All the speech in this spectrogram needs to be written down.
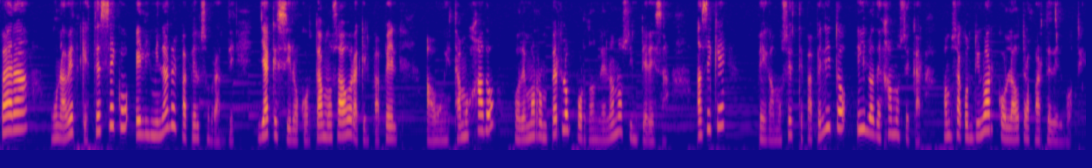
para, una vez que esté seco, eliminar el papel sobrante, ya que si lo cortamos ahora que el papel aún está mojado, podemos romperlo por donde no nos interesa. Así que pegamos este papelito y lo dejamos secar. Vamos a continuar con la otra parte del bote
